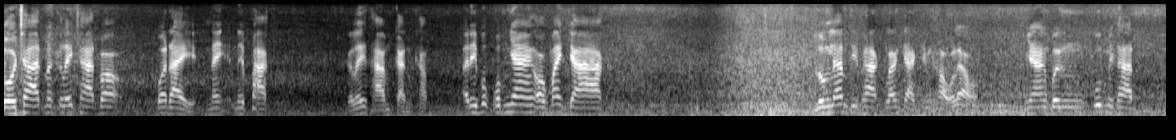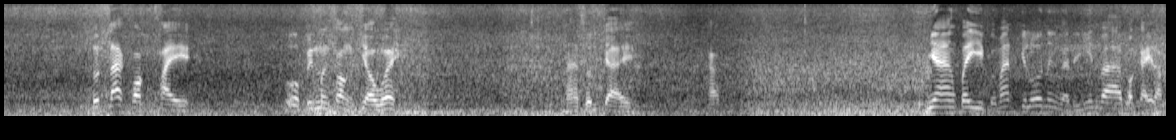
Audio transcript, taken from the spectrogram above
ตัวชาร์จมันก็เลยชาร์จบ่บ่ได้ในในปลั๊กก็เลยถามกันครับ อันนี้พวกผมย่างออกมาจากโรงแรมที่พักหลังจากกินเขาแล้วย่างเบิงภูมิทัศน์รถลากกอกไฟโอ้เป็นเมืองท่องเที่ยวเว้ยน่าสนใจครับย่างไปอีกประมาณกิโลหนึงแหละได้ยินว่าบ่ไกลหรอก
